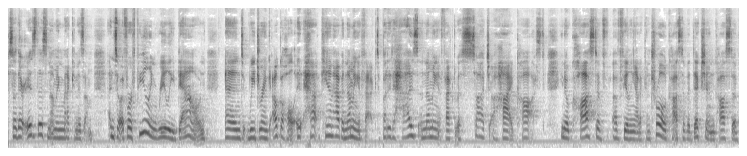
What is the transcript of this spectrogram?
So there is this numbing mechanism. And so if we're feeling really down and we drink alcohol, it ha- can have a numbing effect, but it has a numbing effect with such a high cost. You know, cost of, of feeling out of control, cost of addiction, cost of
